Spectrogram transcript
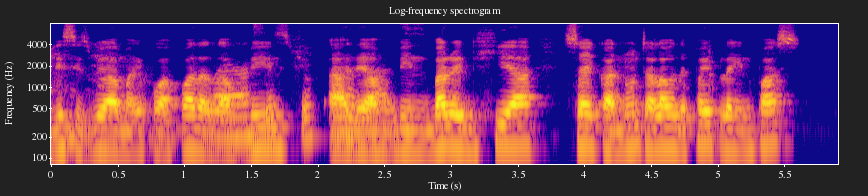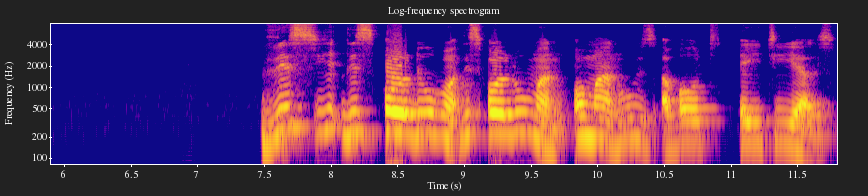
This is where my forefathers have been. Uh, they have been buried here, so I cannot allow the pipeline pass. This this old woman, this old woman or man who is about 80 years,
